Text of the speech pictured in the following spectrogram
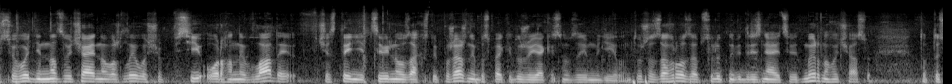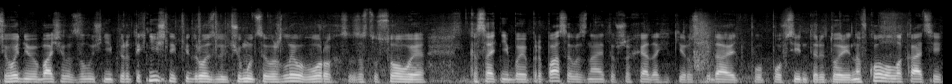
Сьогодні надзвичайно важливо, щоб всі органи влади в частині цивільного захисту і пожежної безпеки дуже якісно взаємодіяли. Тому що загрози абсолютно відрізняються від мирного часу. Тобто сьогодні ви бачили залучені піротехнічних підрозділів. Чому це важливо? Ворог застосовує касетні боєприпаси. Ви знаєте, в шахедах, які розкидають по, по всій території навколо локацій,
